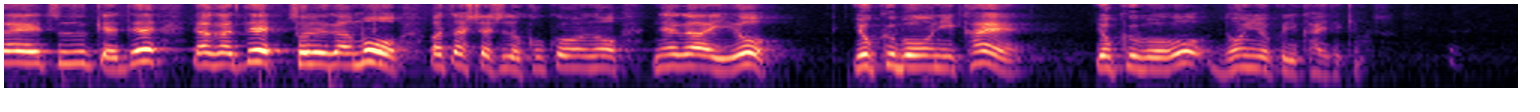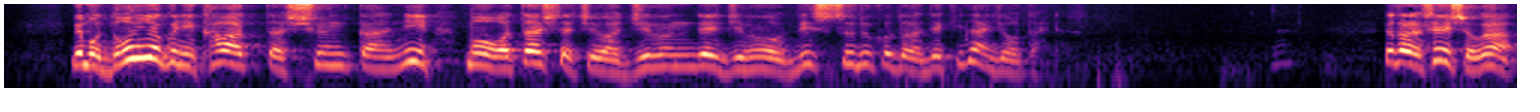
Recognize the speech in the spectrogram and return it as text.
え続けてやがてそれがもう私たちの心の願いを欲望に変え欲望を貪欲に変えてきます。でも貪欲に変わった瞬間にもう私たちは自分で自分を律することができない状態。だから聖書が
